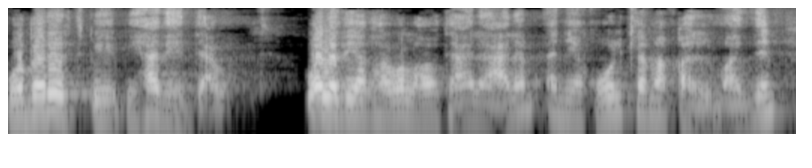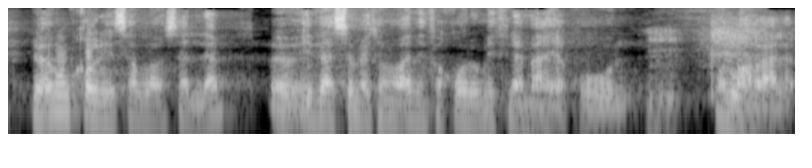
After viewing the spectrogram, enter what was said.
وبررت بهذه الدعوة. والذي يظهر والله تعالى أعلم أن يقول كما قال المؤذن لعموم قوله صلى الله عليه وسلم إذا سمعتم المؤذن فقولوا مثل ما يقول. والله أعلم.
